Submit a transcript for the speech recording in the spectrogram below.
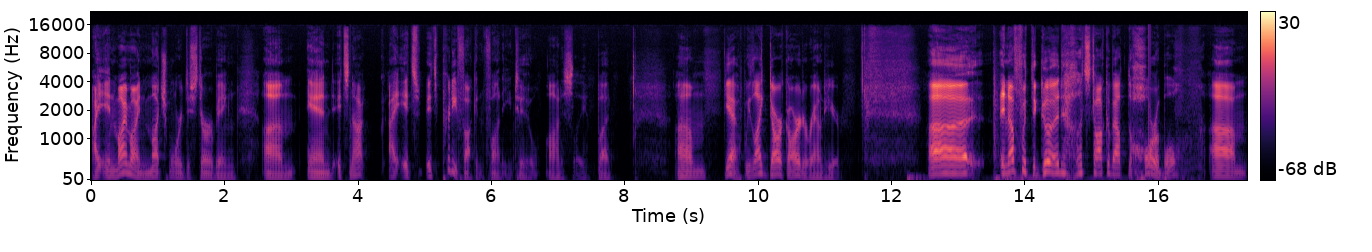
I in my mind much more disturbing. Um, and it's not I it's it's pretty fucking funny too, honestly. But um, yeah, we like dark art around here. Uh, enough with the good. Let's talk about the horrible. Um,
